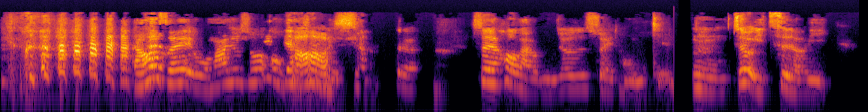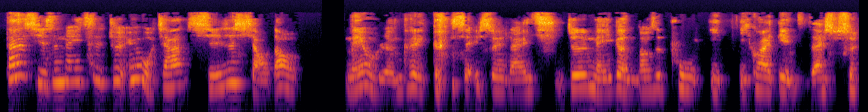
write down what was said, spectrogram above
然后所以我妈就说，哦，好好笑，对，所以后来我们就是睡同一间，嗯，只有一次而已，但是其实那一次就因为我家其实是小到。没有人可以跟 谁睡在一起，就是每一个人都是铺一一块垫子在睡。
